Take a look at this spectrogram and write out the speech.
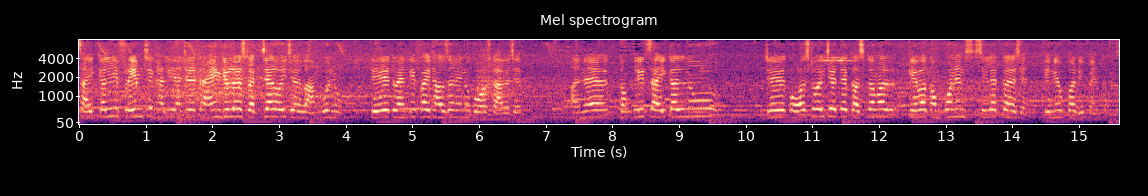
સાયકલની ફ્રેમ છે ખાલી, આ જે ટ્રાયેન્ગ્યુલર સ્ટ્રક્ચર હોય છે બાંબુનું, તે ટ્વેન્ટી ફાઈવ થાઉઝન્ડ એનું કોસ્ટ આવે છે. અને કમ્પ્લીટ સાયકલનું જે કોસ્ટ હોય છે તે કસ્ટમર કેવા કમ્પોનન્ટ્સ સિલેક્ટ કરે છે, એની ઉપર ડિપેન્ડ કરે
